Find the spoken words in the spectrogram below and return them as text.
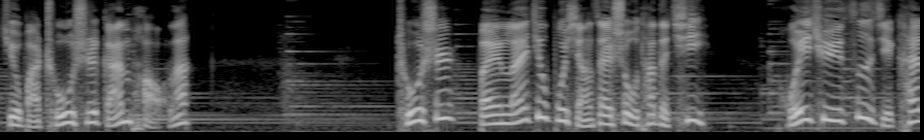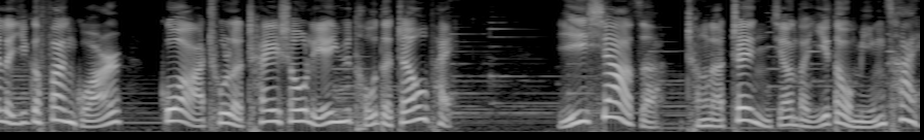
就把厨师赶跑了。厨师本来就不想再受他的气，回去自己开了一个饭馆，挂出了拆烧鲢鱼头的招牌。一下子成了镇江的一道名菜。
